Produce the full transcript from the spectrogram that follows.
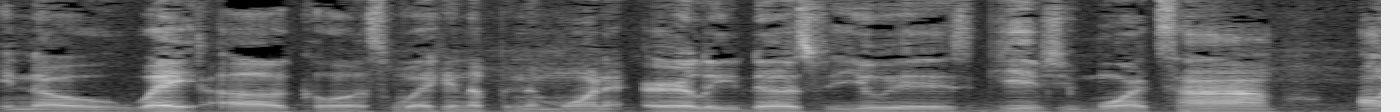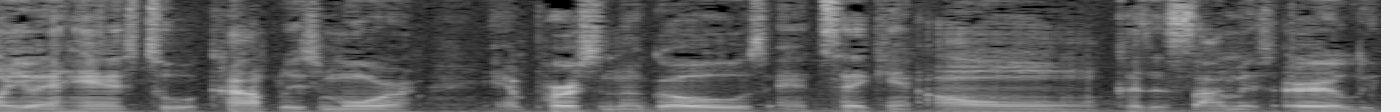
you know, wait, uh, cause waking up in the morning early does for you is gives you more time on your hands to accomplish more and personal goals and taking on cause assignments early.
